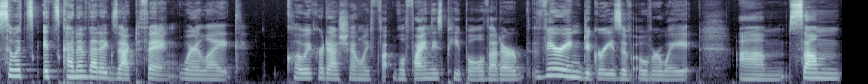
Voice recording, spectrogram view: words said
So it's it's kind of that exact thing where like Khloé Kardashian we fi- will find these people that are varying degrees of overweight. Um, some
